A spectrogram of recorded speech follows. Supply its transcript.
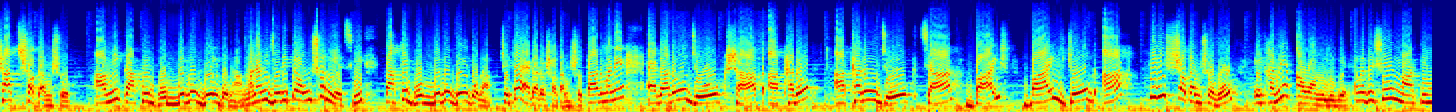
সাত শতাংশ। আমি কাকে ভোট দেবো বলব না। মানে আমি জরিপে অংশ নিয়েছি ভোট দেবো বলব না, সেটা এগারো শতাংশ। তার মানে এগারো যোগ সাত আঠারো আঠারো যোগ চার বাইশ বাইশ যোগ আট, তিরিশ শতাংশ ভোট এখানে আওয়ামী লীগের। বাংলাদেশে মার্কিন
